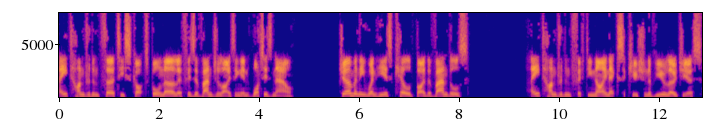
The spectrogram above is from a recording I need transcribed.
830 Scots-born Erlif is evangelizing in what is now Germany when he is killed by the Vandals. 859 Execution of Eulogius,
